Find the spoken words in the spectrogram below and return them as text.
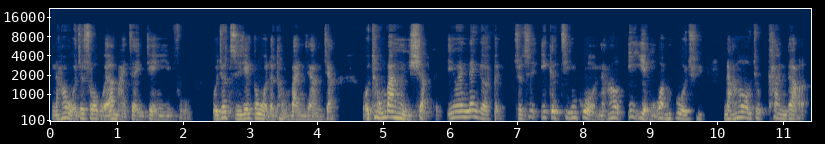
然后我就说我要买这一件衣服，我就直接跟我的同伴这样讲，我同伴很 shock，因为那个只是一个经过，然后一眼望过去。然后就看到了，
